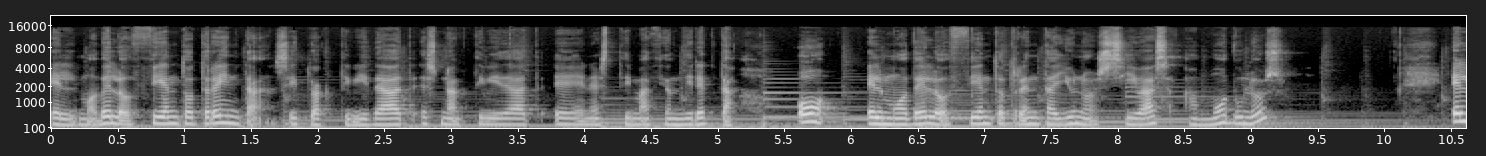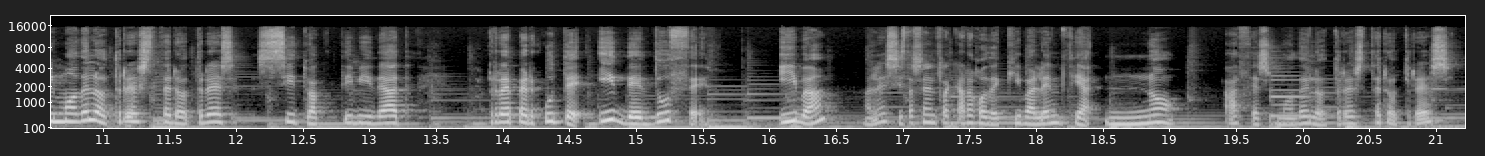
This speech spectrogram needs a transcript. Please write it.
el modelo 130 si tu actividad es una actividad en estimación directa o el modelo 131 si vas a módulos, el modelo 303 si tu actividad repercute y deduce IVA, ¿vale? Si estás en recargo de equivalencia no haces modelo 303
